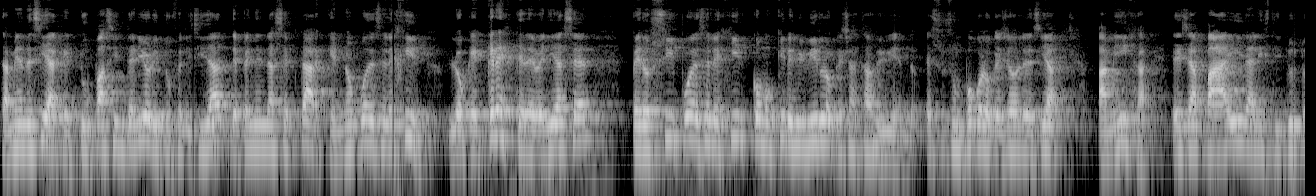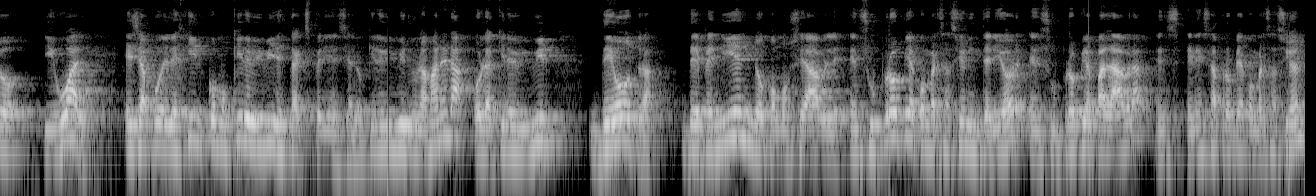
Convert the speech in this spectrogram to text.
También decía que tu paz interior y tu felicidad dependen de aceptar que no puedes elegir lo que crees que debería ser, pero sí puedes elegir cómo quieres vivir lo que ya estás viviendo. Eso es un poco lo que yo le decía a mi hija. Ella va a ir al instituto igual. Ella puede elegir cómo quiere vivir esta experiencia. ¿Lo quiere vivir de una manera o la quiere vivir de otra? dependiendo cómo se hable en su propia conversación interior, en su propia palabra, en, esa propia conversación,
